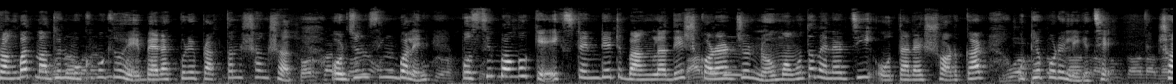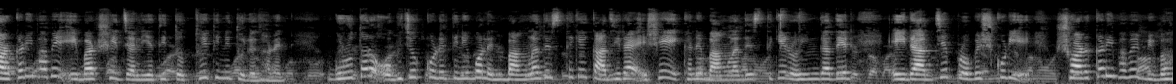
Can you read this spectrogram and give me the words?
সংবাদ মাধ্যমের মুখোমুখি হয়ে ব্যারাকপুরের প্রাক্তন সাংসদ অর্জুন সিং বলেন, পশ্চিমবঙ্গকে এক্সটেন্ডেড বাংলাদেশ করার জন্য মমতা ব্যানার্জি ও তার এক সরকার উঠে পড়ে লেগেছে। সরকারিভাবে এবার সেই জালিয়াতির তথ্যই তিনি তুলে ধরেন। গুরুতর অভিযোগ করে তিনি বলেন, বাংলাদেশ থেকে কাজীরা এসে এখানে বাংলাদেশ থেকে রোহিঙ্গাদের এই রাজ্যে প্রবেশ করিয়ে সরকারিভাবে বিবাহ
